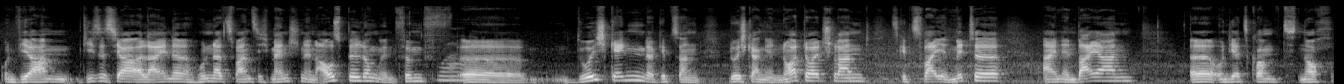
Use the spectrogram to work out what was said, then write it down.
Und wir haben dieses Jahr alleine 120 Menschen in Ausbildung in fünf wow. äh, Durchgängen. Da gibt es dann Durchgang in Norddeutschland, es gibt zwei in Mitte, einen in Bayern. Äh, und jetzt kommt noch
